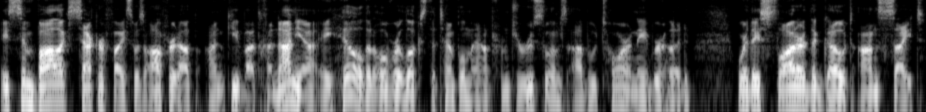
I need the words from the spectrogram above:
A symbolic sacrifice was offered up on Givat Hanania, a hill that overlooks the Temple Mount from Jerusalem's Abu Tor neighborhood, where they slaughtered the goat on site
